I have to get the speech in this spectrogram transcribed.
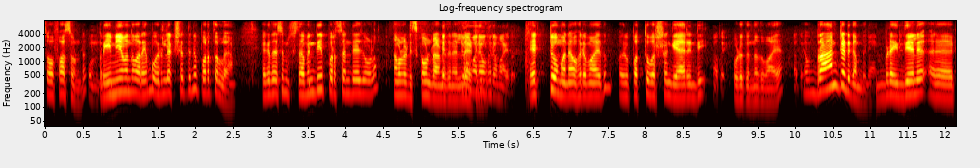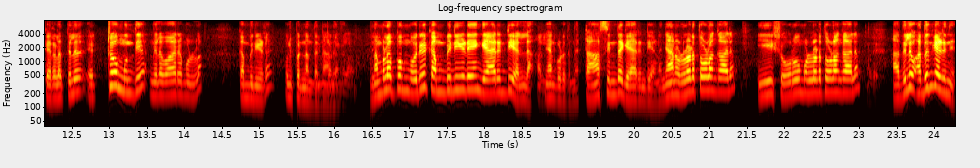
സോഫാസ് ഉണ്ട്. പ്രീമിയം എന്ന് പറയുമ്പോൾ ഒരു ലക്ഷത്തിന് പുറത്തുള്ളതാണ്. ഏകദേശം സെവന്റി പെർസെന്റേജോളം നമ്മൾ ഡിസ്കൗണ്ട് ആണ് ഇതിനെല്ലാം. മനോഹരമായത്. ഏറ്റവും മനോഹരമായതും ഒരു പത്ത് വർഷം ഗ്യാരണ്ടി കൊടുക്കുന്നതുമായ ബ്രാൻഡഡ് കമ്പനി ഇവിടെ ഇന്ത്യയിൽ കേരളത്തിൽ ഏറ്റവും മുന്തിയ നിലവാരമുള്ള കമ്പനിയുടെ ഉൽപ്പന്നം തന്നെയാണ്. നമ്മളിപ്പം ഒരു കമ്പനിയുടെയും ഗ്യാരണ്ടി അല്ല ഞാൻ കൊടുക്കുന്നത്. ടാസിന്റെ ഗ്യാരണ്ടിയാണ്. ഞാൻ ഉള്ളിടത്തോളം കാലം ഈ ഷോറൂം ഉള്ളിടത്തോളം കാലം അതിലും അതും കഴിഞ്ഞ്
